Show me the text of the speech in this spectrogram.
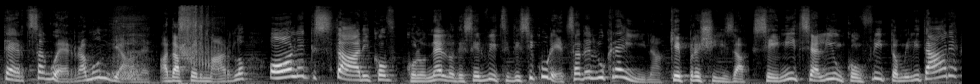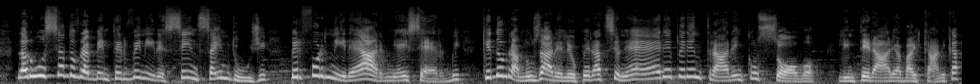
terza guerra mondiale. Ad affermarlo Oleg Starikov, colonnello dei servizi di sicurezza dell'Ucraina che precisa se inizia lì un conflitto militare, la Russia dovrebbe intervenire senza indugi per fornire armi ai serbi che dovranno usare le operazioni aeree per entrare in Kosovo. L'intera area balcanica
